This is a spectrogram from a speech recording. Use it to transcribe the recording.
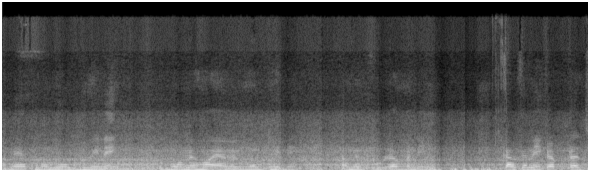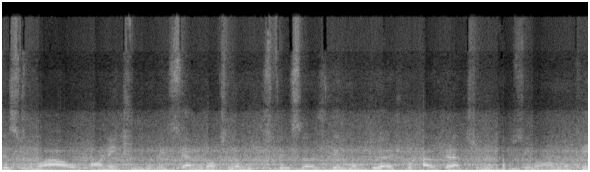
আমি এখনও মুখ ধুই নাই। মনে হয় আমি মুখ ধুই নাই। আমি পুরো মানে কালকে মেকআপটা জাস্ট ওয়াও অনেক সুন্দর হয়েছে। আমি ভাবছিলাম ফেস ওয়াশ দিয়ে মুখ ধুয়ে আসব, কালকে রাত্রে মেকআপ ছিল আমার মুখে।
